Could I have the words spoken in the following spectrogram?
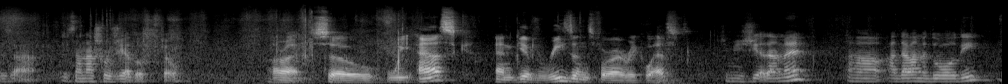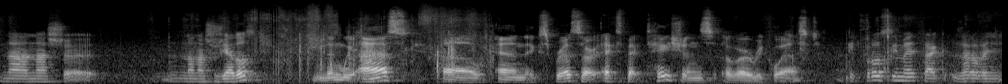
za, za našou žiadosťou. All right. So we ask and give reasons for our request, Čiže my žiadame a, a dávame dôvody na, naše, na našu žiadosť. and then we ask uh, and express our expectations of our request, keď prosíme, tak zároveň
